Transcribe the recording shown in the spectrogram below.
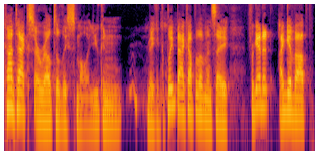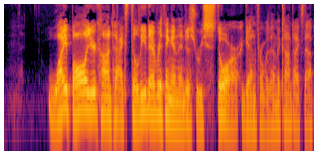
contacts are relatively small. You can make a complete backup of them and say, forget it, I give up wipe all your contacts, delete everything, and then just restore again from within the contacts app,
